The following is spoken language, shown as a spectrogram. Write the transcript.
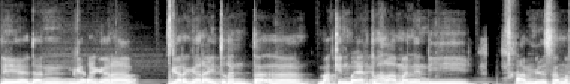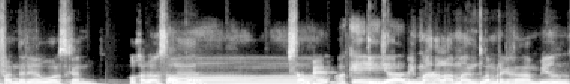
Iya dan gara-gara gara-gara itu kan eh, makin banyak tuh halaman yang diambil sama Vandaria Wars kan. Oh kalau salah Oh, sampai tiga lima halaman tuh lah mereka ngambil.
